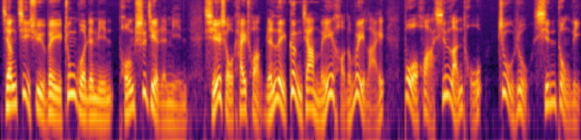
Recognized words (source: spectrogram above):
将继续为中国人民同世界人民携手开创人类更加美好的未来，擘画新蓝图，注入新动力。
